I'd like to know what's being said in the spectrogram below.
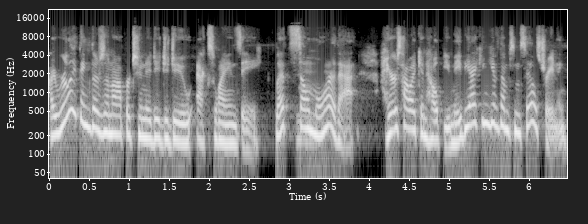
I really think there's an opportunity to do X, Y, and Z. Let's sell more of that. Here's how I can help you. Maybe I can give them some sales training.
